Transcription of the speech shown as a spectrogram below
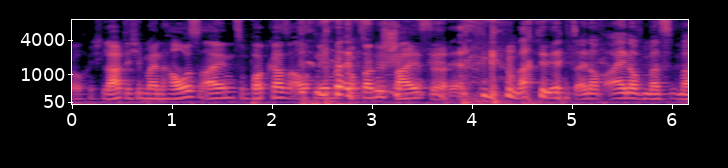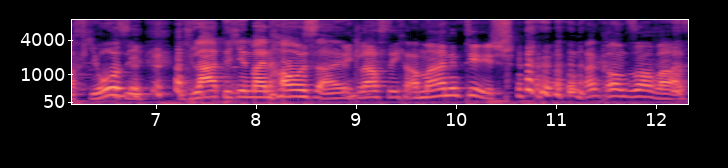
doch. Ich lade dich in mein Haus ein zum Podcast aufnehmen. Da kommt so eine Scheiße. Mach dir jetzt einen auf einen auf Mas Mafiosi. Ich lade dich in mein Haus ein. Ich lasse dich an meinen Tisch. Und dann kommt sowas.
